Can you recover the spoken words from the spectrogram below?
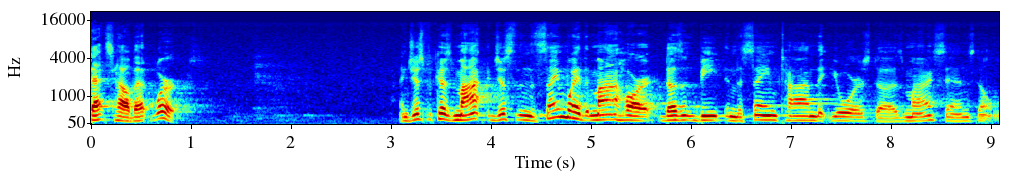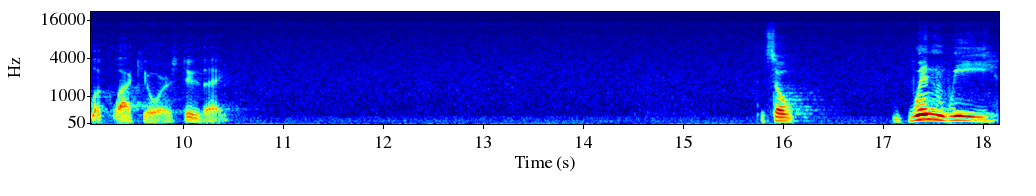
That's how that works. And just because my just in the same way that my heart doesn't beat in the same time that yours does, my sins don't look like yours, do they? And so when we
